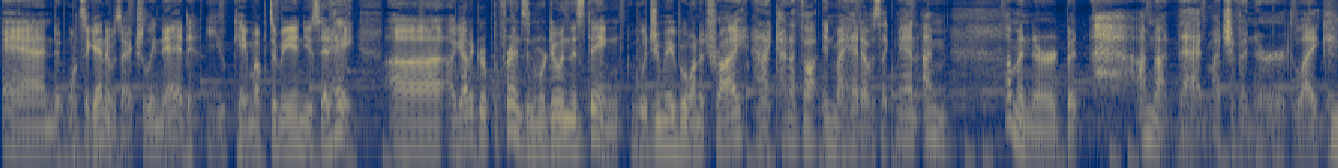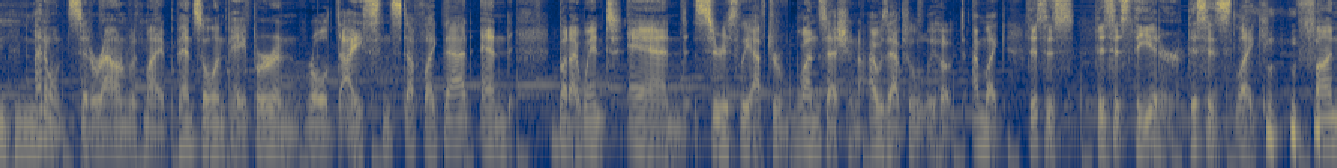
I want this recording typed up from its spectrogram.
And once again, it was actually Ned. You came up to me and you said, Hey, uh, I got a group of friends and we're doing this thing. Would you maybe want to try? And I kind of thought in my head, I was like, Man, I'm, I'm a nerd, but I'm not that much of a nerd. Like, mm-hmm. I don't sit around with my pencil and paper and roll dice and stuff like that. And, but I went and seriously, after one session, I was absolutely hooked. I'm like, This is, this is theater. This is like fun,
